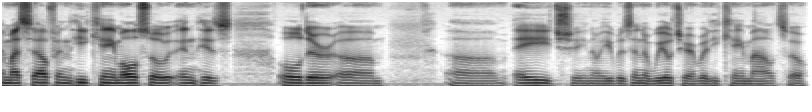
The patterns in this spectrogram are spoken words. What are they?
and myself, and he came also in his older um, um, age. You know, he was in a wheelchair, but he came out. So,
